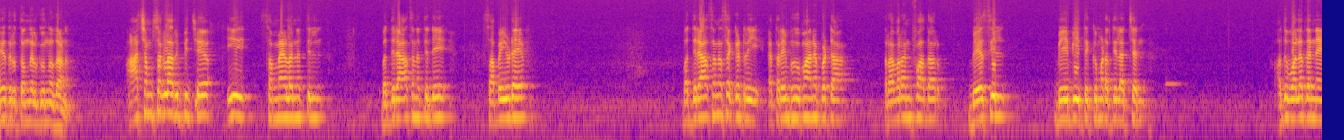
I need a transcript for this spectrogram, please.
നേതൃത്വം നൽകുന്നതാണ്. ആശംസകൾ അർപ്പിച്ച് ഈ സമ്മേളനത്തിൽ ഭദ്രാസനത്തിന്റെ സഭയുടെ ഭദ്രാസന സെക്രട്ടറി എത്രയും ബഹുമാനപ്പെട്ട reverend father Basil Baby Thekkumadathil അച്ഛൻ അതുപോലെ തന്നെ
